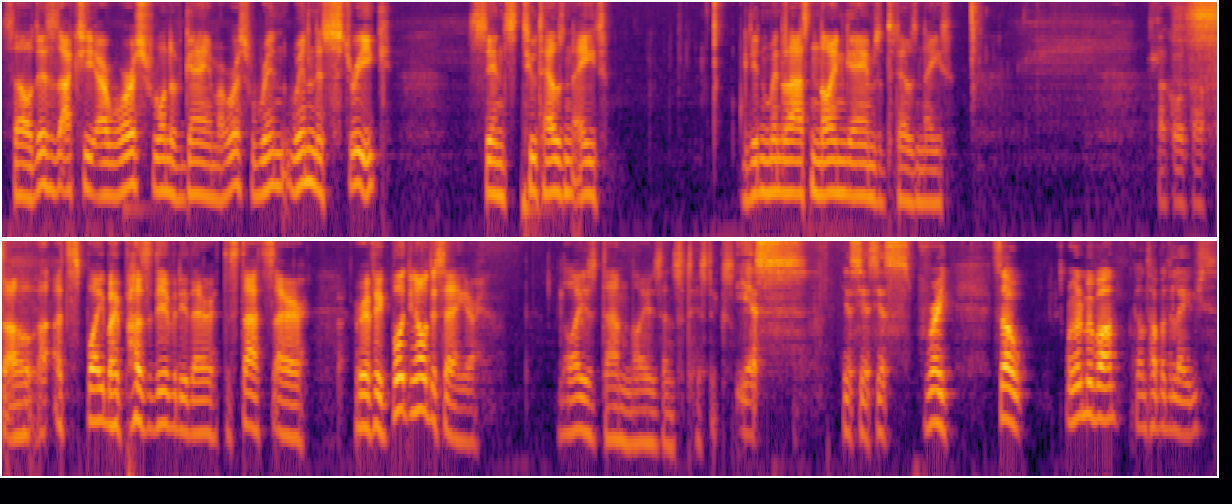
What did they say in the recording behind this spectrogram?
So this is actually our worst run of game, our worst win- winless streak since 2008. We didn't win the last nine games of 2008. Not good, Prof. So, uh, despite my positivity there, the stats are horrific. But you know what they're saying here? Lies, damn lies, and statistics. Yes, yes, yes, yes. Right. So we're gonna move on. Go on top of the ladies.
